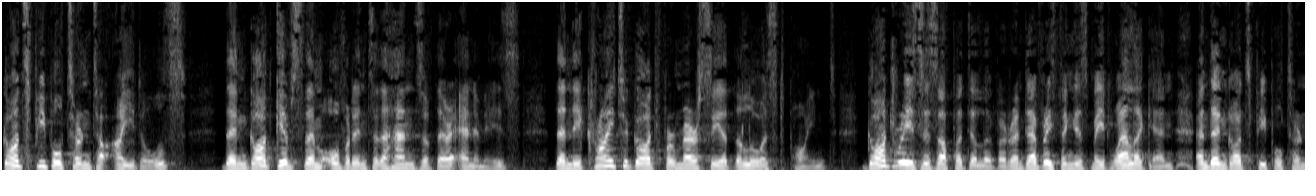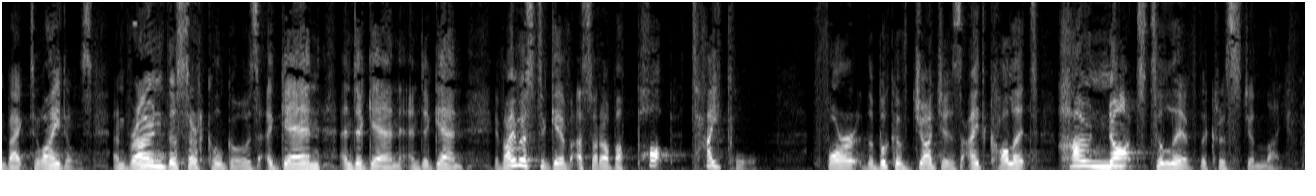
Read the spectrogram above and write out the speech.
God's people turn to idols. Then God gives them over into the hands of their enemies. Then they cry to God for mercy at the lowest point. God raises up a deliverer and everything is made well again. And then God's people turn back to idols. And round the circle goes again and again and again. If I was to give a sort of a pop title for the book of Judges, I'd call it How Not to Live the Christian Life.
